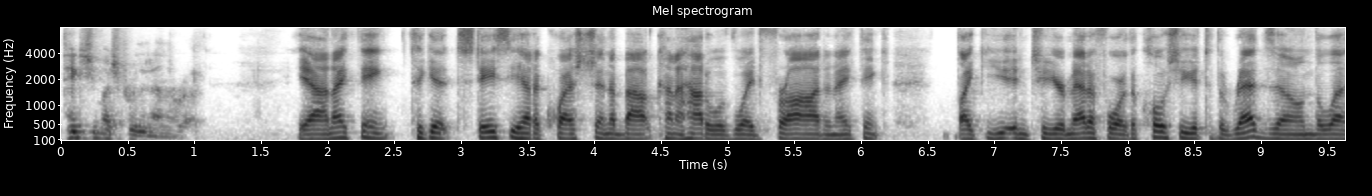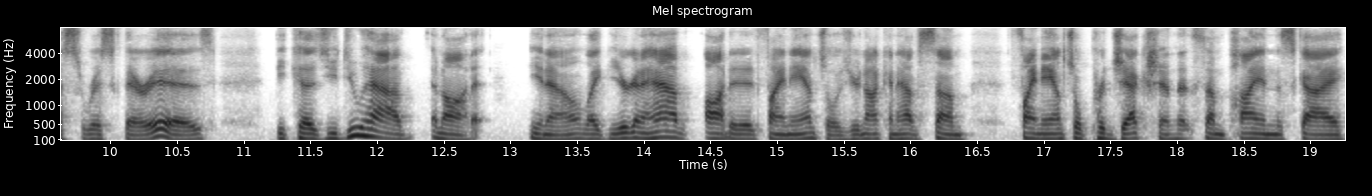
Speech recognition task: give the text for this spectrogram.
takes you much further down the road. Yeah, and I think to get Stacy had a question about kind of how to avoid fraud, and I think like you into your metaphor, the closer you get to the red zone, the less risk there is because you do have an audit you know like you're going to have audited financials. You're not going to have some financial projection that some pie in the sky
